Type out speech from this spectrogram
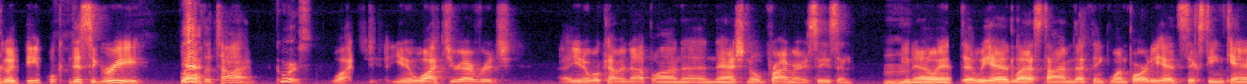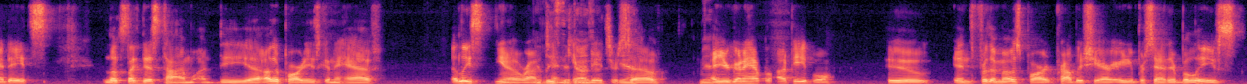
good people can disagree Yeah. all the time of course. watch you know watch your average uh, you know we're coming up on a national primary season Mhm. you know and uh, we had last time i think one party had 16 candidates looks like this time uh, the uh, other party is going to have at least you know around At 10 a dozen, candidates or yeah. so Yeah. and you're going to have a lot of people who and for the most part probably share 80% of their beliefs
